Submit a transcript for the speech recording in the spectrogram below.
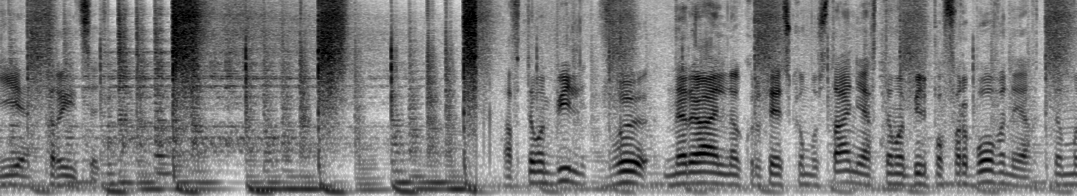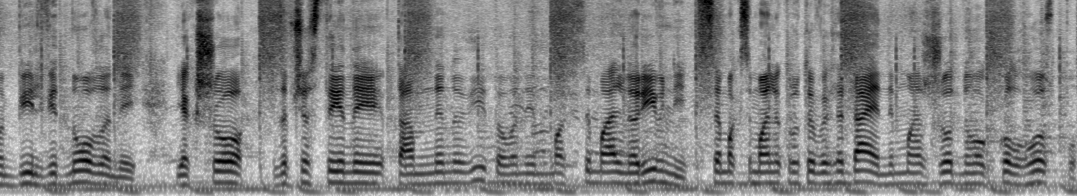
Є30. Автомобіль в нереально крутецькому стані, автомобіль пофарбований, автомобіль відновлений. Якщо запчастини там не нові, то вони максимально рівні. Все максимально круто виглядає, нема жодного колгоспу.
